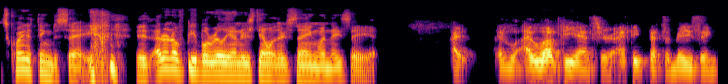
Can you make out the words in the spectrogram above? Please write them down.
it's quite a thing to say. I don't know if people really understand what they're saying when they say it. I, I love the answer. I think that's amazing.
